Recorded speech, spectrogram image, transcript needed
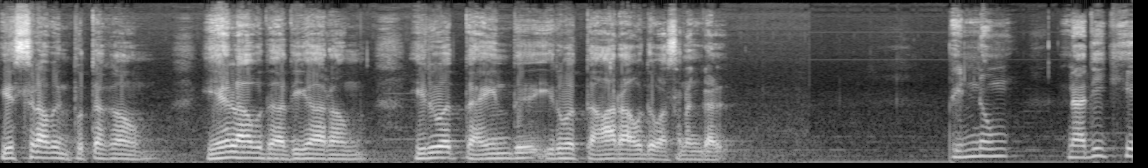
எஸ்ராவின் புத்தகம் ஏழாவது அதிகாரம் இருபத்தைந்து இருபத்தி ஆறாவது வசனங்கள். பின்னும் நதிக்கு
